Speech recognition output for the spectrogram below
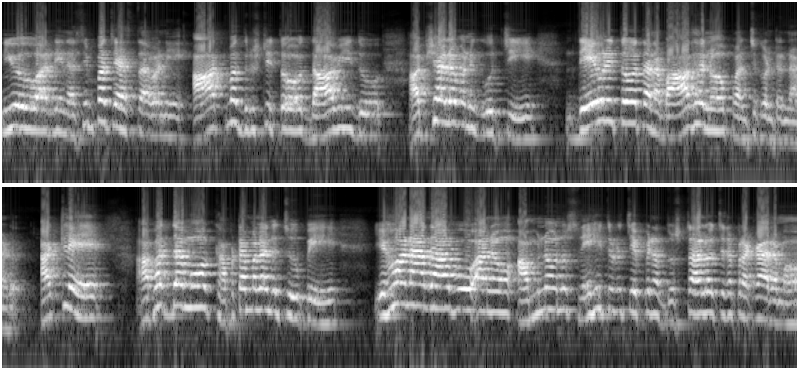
నీవు వారిని నశింపచేస్తావని ఆత్మ దృష్టితో దావీదు అబ్షాలముని గూర్చి దేవునితో తన బాధను పంచుకుంటున్నాడు. అట్లే అబద్ధము కపటములను చూపి యహోనాదాబు అను అమ్నోను స్నేహితుడు చెప్పిన దుష్టాలోచన ప్రకారము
